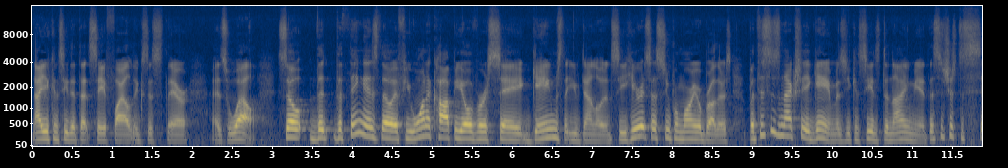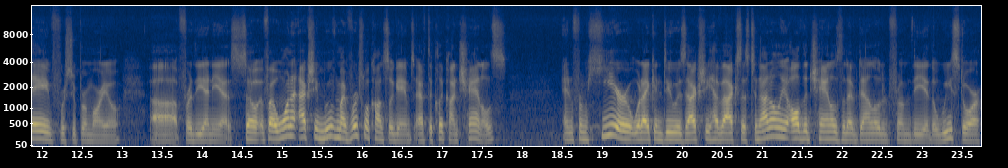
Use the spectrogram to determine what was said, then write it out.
now you can see that that save file exists there as well. So the, the thing is though, if you want to copy over, say, games that you've downloaded, see here it says Super Mario Brothers, but this isn't actually a game. As you can see, it's denying me it. This is just a save for Super Mario uh, for the NES. So if I want to actually move my Virtual Console games, I have to click on Channels. And from here, what I can do is actually have access to not only all the channels that I've downloaded from the, the Wii Store,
